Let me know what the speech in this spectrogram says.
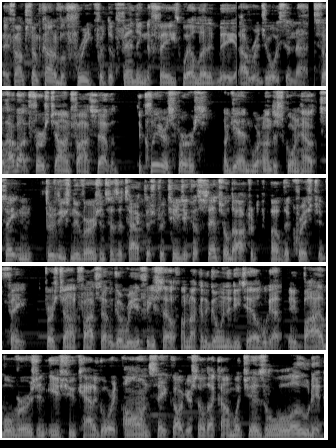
If I'm some kind of a freak for defending the faith, well, let it be. I rejoice in that. So how about 1 John 5, 7? The clearest verse Again, we're underscoring how Satan, through these new versions, has attacked the strategic, essential doctrine of the Christian faith. 1 John 5 7. Go read it for yourself. I'm not going to go into detail. We got a Bible version issue category on safeguardyoursoul.com, which is loaded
